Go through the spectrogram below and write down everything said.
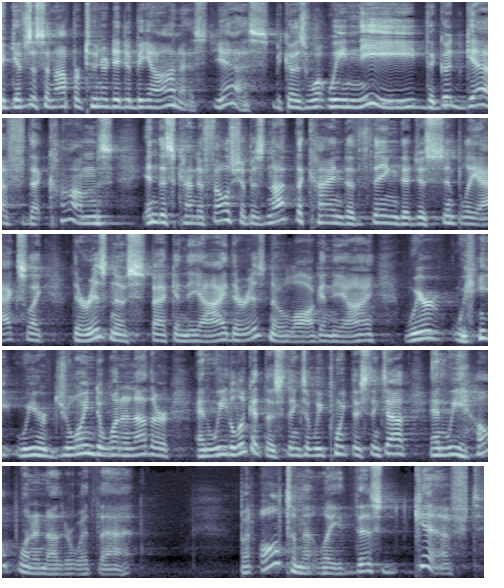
It gives us an opportunity to be honest, yes, because what we need, the good gift that comes in this kind of fellowship, is not the kind of thing that just simply acts like there is no speck in the eye, there is no log in the eye. We're, we, we are joined to one another, and we look at those things and we point those things out, and we help one another with that. But ultimately, this gift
